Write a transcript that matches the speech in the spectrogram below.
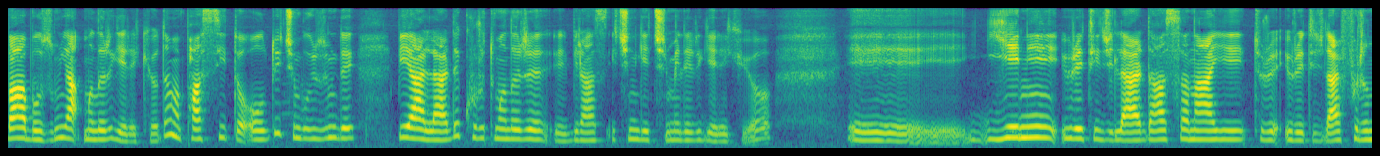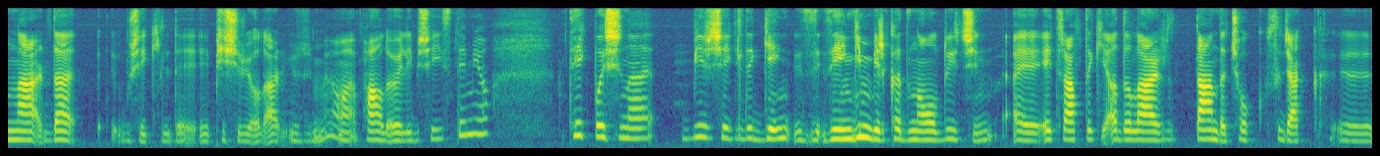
bağ bozumu yapmaları gerekiyordu. Ama passito olduğu için bu üzümü de bir yerlerde kurutmaları, e, biraz için geçirmeleri gerekiyor yeni üreticiler, daha sanayi türü üreticiler fırınlarda bu şekilde e, pişiriyorlar üzümü ama pahalı öyle bir şey istemiyor. Tek başına bir şekilde gen, zengin bir kadın olduğu için e, etraftaki adalardan da çok sıcak e,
